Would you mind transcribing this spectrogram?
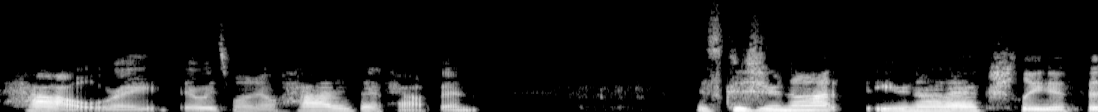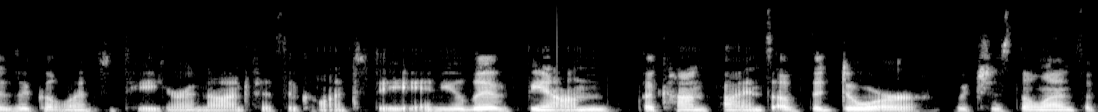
how, right? They always want to know how does that happen? is because you're not you're not actually a physical entity you're a non-physical entity and you live beyond the confines of the door which is the lens of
